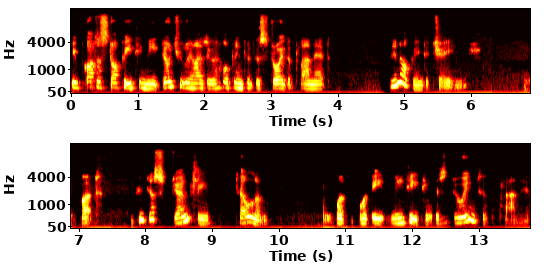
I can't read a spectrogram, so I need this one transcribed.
You've got to stop eating meat, don't you realize you're helping to destroy the planet? They're not going to change. But if you just gently tell them what, what eat, meat eating is doing to the planet,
